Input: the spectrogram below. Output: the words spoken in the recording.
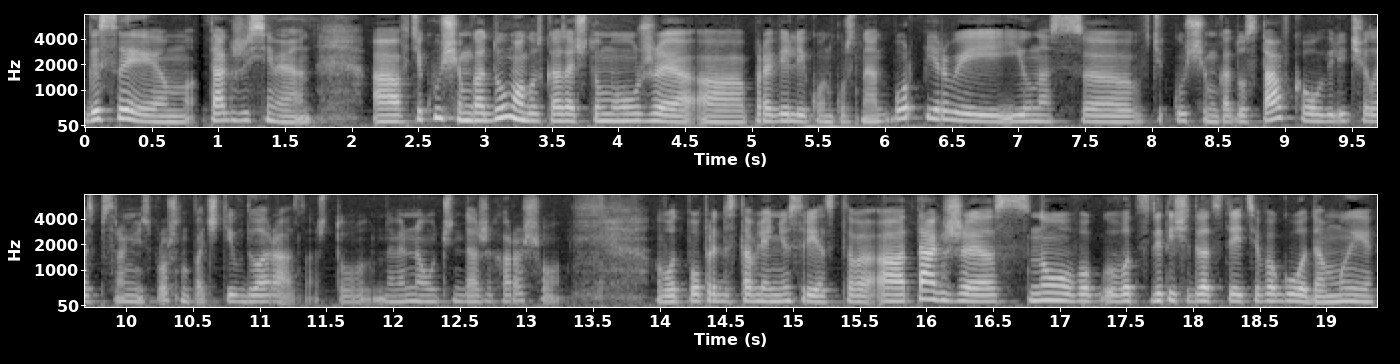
ГСМ, также семян. А в текущем году могу сказать, что мы уже а, провели конкурсный отбор первый, и у нас э, в текущем году ставка увеличилась по сравнению с прошлым почти в два раза, что, наверное, очень даже хорошо вот, по предоставлению средств. А также с нового, вот с 2023 года мы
